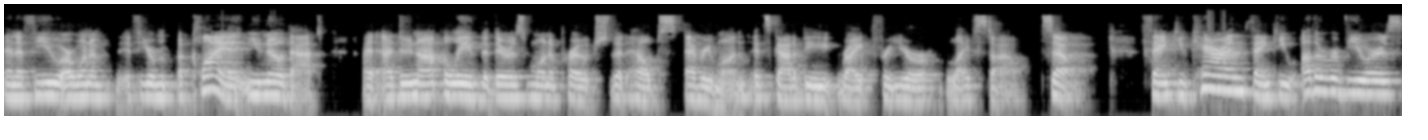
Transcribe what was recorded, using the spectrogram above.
And if you are one of, if you're a client, you know that. I, I do not believe that there is one approach that helps everyone. It's got to be right for your lifestyle. So, thank you, Karen. Thank you, other reviewers.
